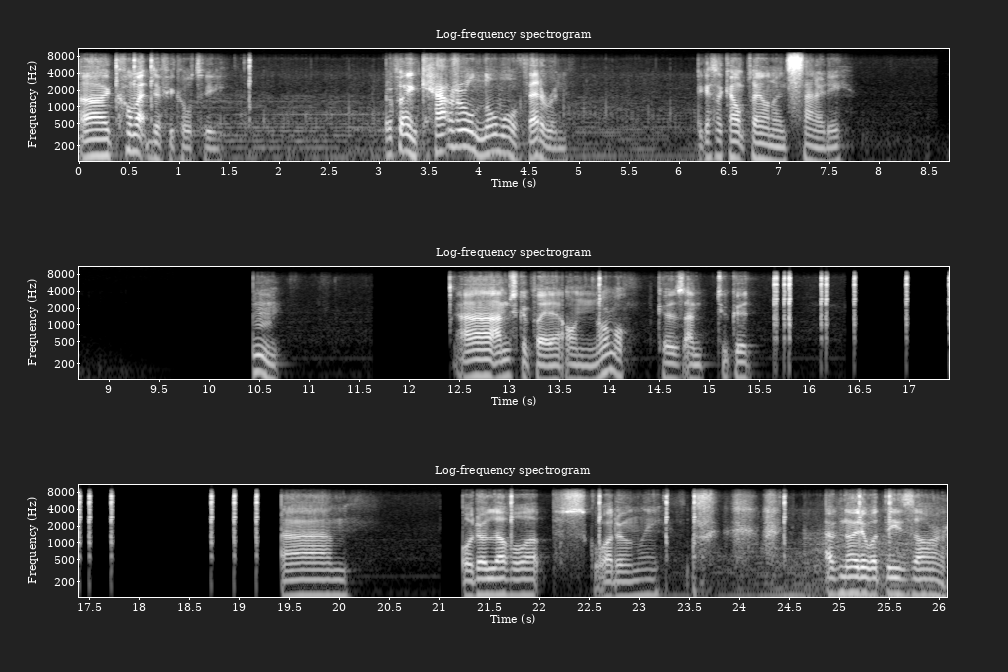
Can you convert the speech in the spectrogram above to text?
Uh, combat difficulty. We're playing casual, normal, veteran. I guess I can't play on insanity. Hmm. Uh, I'm just gonna play it on normal, because I'm too good. Um... Auto level up, squad only. I have no idea what these are.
